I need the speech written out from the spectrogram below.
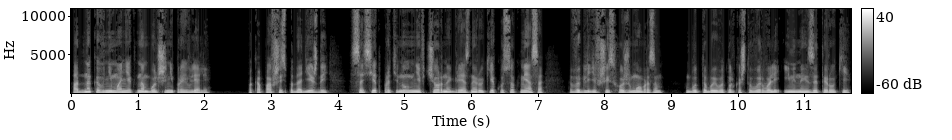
Однако внимания к нам больше не проявляли. Покопавшись под одеждой, сосед протянул мне в черной грязной руке кусок мяса, выглядевший схожим образом, будто бы его только что вырвали именно из этой руки,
